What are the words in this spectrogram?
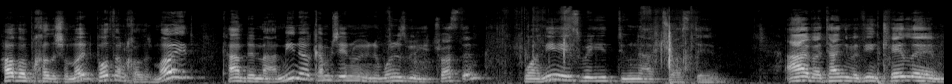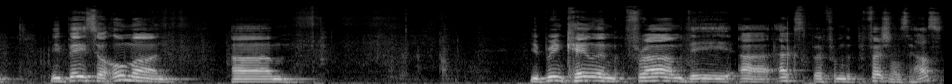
Hava b'chalash both on chalash moed. Kan b'ma'amina, kan b'sheinu. One is where you trust him. One is where you do not trust him. I vatanya mevin kelim mi beisa oman. Um, you bring kalim from the uh, from the professional's house.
